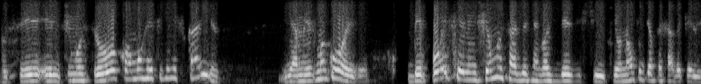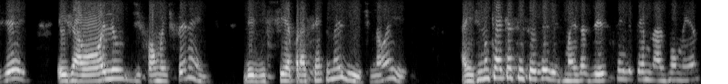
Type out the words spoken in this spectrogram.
Você, ele te mostrou como ressignificar isso. E a mesma coisa. Depois que ele encheu meu saco desse negócio de desistir, que eu não podia pensar daquele jeito, eu já olho de forma diferente. Desistir é para sempre não existe, não é isso. A gente não quer que as pessoas desistam, mas às vezes tem determinados momentos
